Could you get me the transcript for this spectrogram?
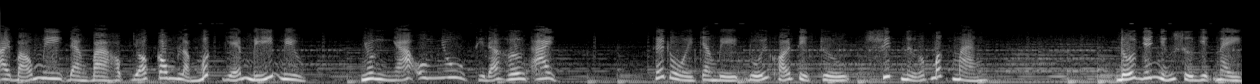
Ai bảo mi đàn bà học võ công là mất vẻ mỹ miều, nhuần nhã ôn nhu thì đã hơn ai. Thế rồi chàng bị đuổi khỏi tiệc rượu, suýt nữa mất mạng. Đối với những sự việc này,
